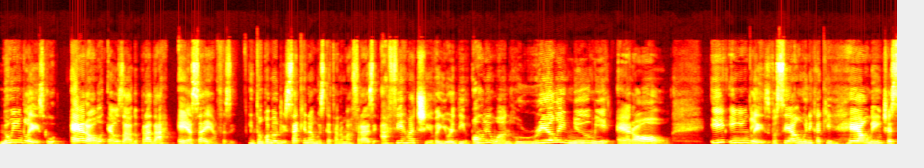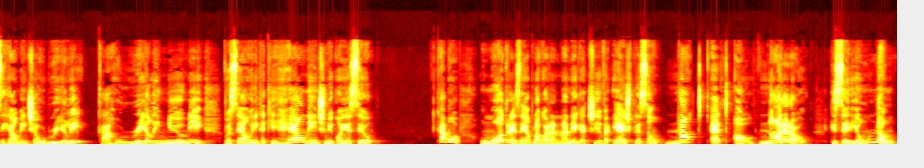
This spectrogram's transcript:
No inglês, o at all é usado para dar essa ênfase. Então, como eu disse, aqui na música está numa frase afirmativa, you're the only one who really knew me at all. E em inglês, você é a única que realmente, esse realmente é o really, tá? Who really knew me. Você é a única que realmente me conheceu. Acabou. Um outro exemplo, agora na negativa, é a expressão not at all. Not at all. que seria um não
